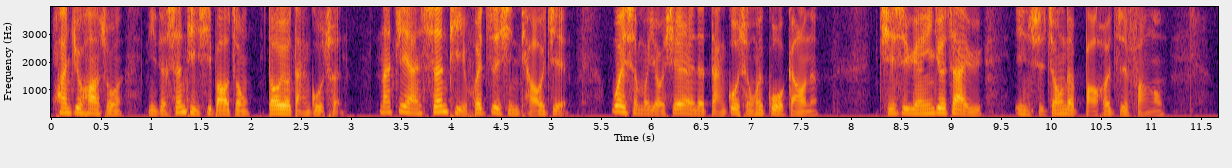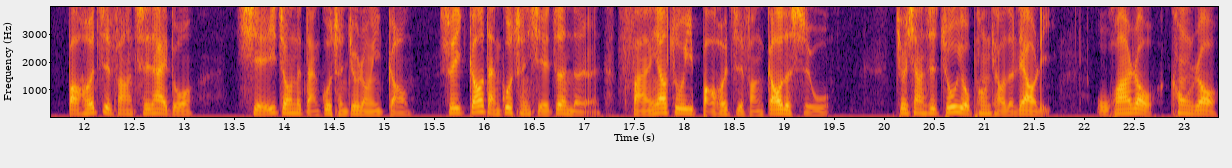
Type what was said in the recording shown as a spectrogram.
换句话说，你的身体细胞中都有胆固醇。那既然身体会自行调节，为什么有些人的胆固醇会过高呢？其实原因就在于饮食中的饱和脂肪哦。饱和脂肪吃太多，血液中的胆固醇就容易高。所以高胆固醇血症的人反而要注意饱和脂肪高的食物，就像是猪油烹调的料理、五花肉、控肉、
